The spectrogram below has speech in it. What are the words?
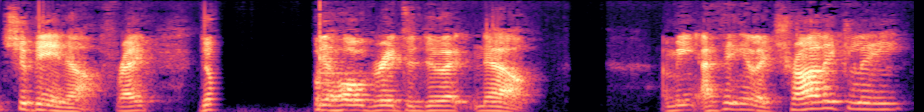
should be enough, right? Do the whole grid to do it? No. I mean, I think electronically,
